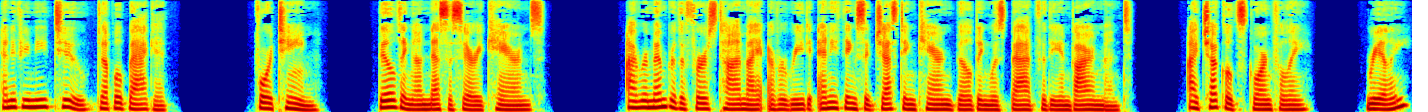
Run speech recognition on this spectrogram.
and if you need to, double bag it. 14. Building unnecessary cairns. I remember the first time I ever read anything suggesting cairn building was bad for the environment. I chuckled scornfully. Really?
